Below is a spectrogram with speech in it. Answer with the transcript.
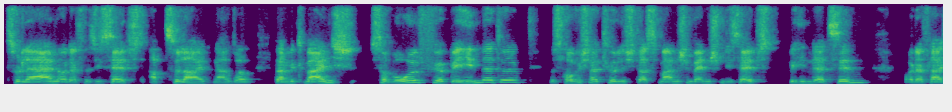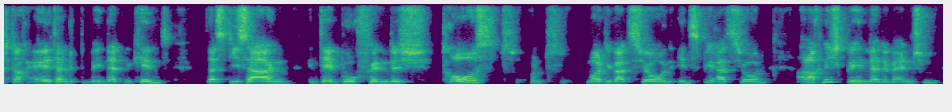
zu lernen oder für sich selbst abzuleiten. Also damit meine ich sowohl für Behinderte, das hoffe ich natürlich, dass manche Menschen, die selbst behindert sind oder vielleicht auch Eltern mit einem behinderten Kind, dass die sagen, in dem Buch finde ich Trost und Motivation, Inspiration, aber auch nicht behinderte Menschen,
